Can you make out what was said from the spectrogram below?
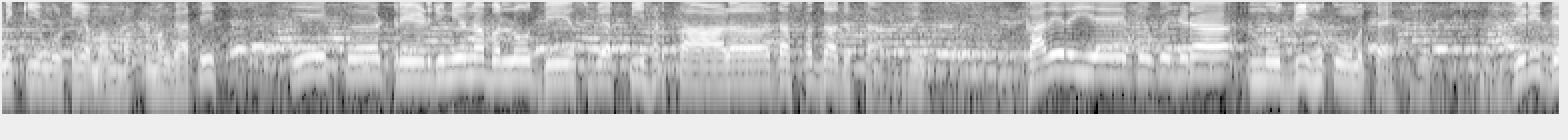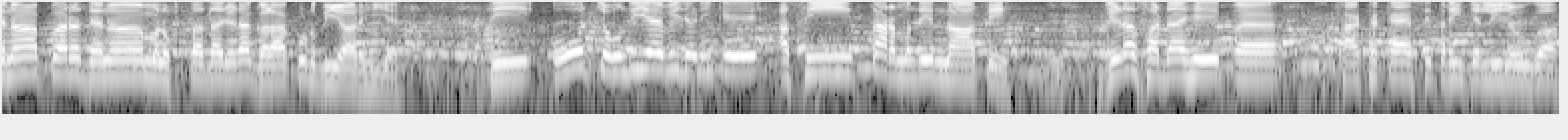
ਨਿੱਕੀਆਂ ਮੋਟੀਆਂ ਮੰਗਾਂ ਤੇ। ਇਹ ਇੱਕ ਟ੍ਰੇਡ ਯੂਨੀਅਨਾਂ ਵੱਲੋਂ ਦੇਸ਼ ਵਿਆਪੀ ਹੜਤਾਲ ਦਾ ਸੱਦਾ ਦਿੱਤਾ ਗਿਆ। ਕਾਦੇ ਲਈ ਹੈ? ਕਿਉਂਕਿ ਜਿਹੜਾ ਮੋਦੀ ਹਕੂਮਤ ਹੈ ਜਿਹੜੀ ਦਿਨਾਂ ਪਰ ਦਿਨ ਮਨੁੱਖਤਾ ਦਾ ਜਿਹੜਾ ਗਲਾ ਘੁੱਟਦੀ ਆ ਰਹੀ ਹੈ ਤੇ ਉਹ ਚਾਹੁੰਦੀ ਹੈ ਵੀ ਜਾਣੀ ਕਿ ਅਸੀਂ ਧਰਮ ਦੇ ਨਾਂ ਤੇ ਜਿਹੜਾ ਸਾਡਾ ਇਹ ਠੱਕ ਠੱਕ ਐਸੇ ਤਰ੍ਹਾਂ ਹੀ ਚੱਲੀ ਜਾਊਗਾ।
